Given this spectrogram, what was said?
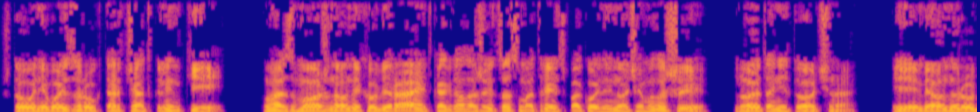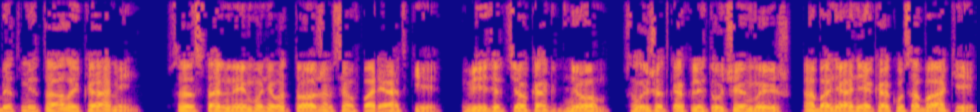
что у него из рук торчат клинки. Возможно, он их убирает, когда ложится смотреть «Спокойной ночи, малыши», но это не точно. Имя он рубит металл и камень. С остальным у него тоже все в порядке. Видит все как днем, слышит как летучая мышь, обоняние как у собаки.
